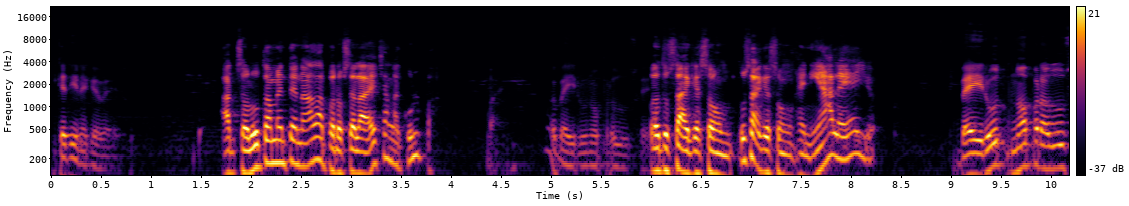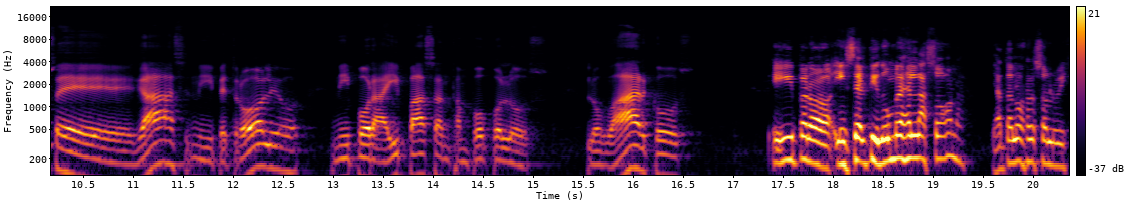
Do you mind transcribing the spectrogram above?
¿Y qué tiene que ver eso? absolutamente nada, pero se la echan la culpa. Bueno, pues Beirut no produce. Pero tú sabes que son, tú sabes que son geniales ellos. Beirut no produce gas ni petróleo, ni por ahí pasan tampoco los, los barcos. Y pero incertidumbres en la zona, ya te lo resolví.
